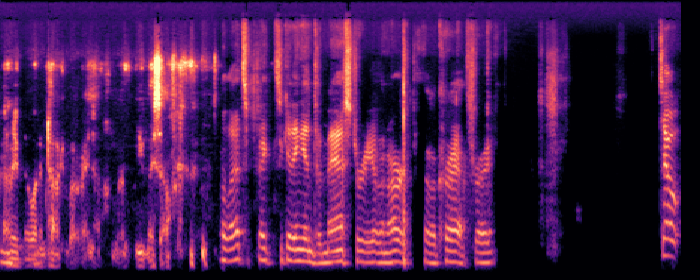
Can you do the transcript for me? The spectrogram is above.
I don't even know what I'm talking about right now. I'm gonna mute myself. Well, that's it's getting into mastery of an art of a craft, right? So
